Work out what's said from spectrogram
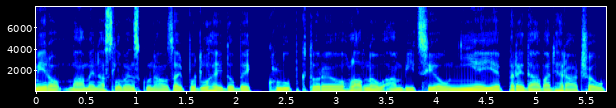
Miro, máme na Slovensku naozaj po dlhej dobe klub, ktorého hlavnou ambíciou nie je predávať hráčov?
